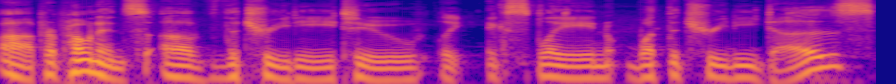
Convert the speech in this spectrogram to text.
uh, proponents of the treaty to like explain what the treaty does,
